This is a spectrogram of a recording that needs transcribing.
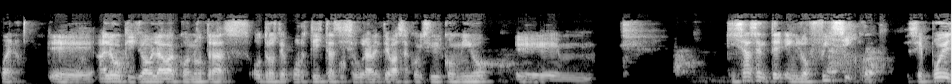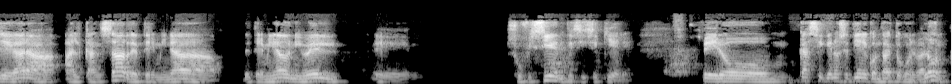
bueno, eh, algo que yo hablaba con otras, otros deportistas y seguramente vas a coincidir conmigo, eh, quizás en, lo físico se puede llegar a alcanzar determinada, determinado nivel eh, suficiente, si se quiere, pero casi que no se tiene contacto con el balón.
